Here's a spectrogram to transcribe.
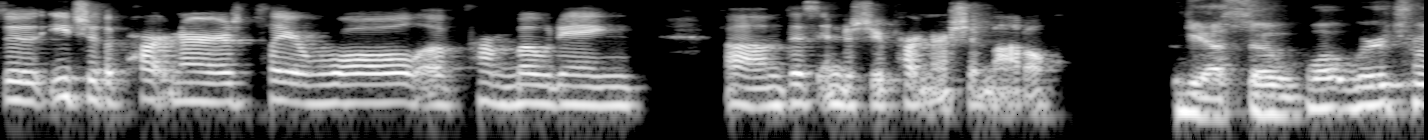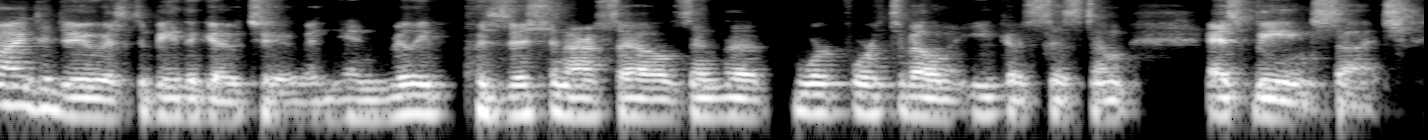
do each of the partners play a role of promoting um, this industry partnership model? Yeah. So what we're trying to do is to be the go-to and, and really position ourselves in the workforce development ecosystem as being such.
